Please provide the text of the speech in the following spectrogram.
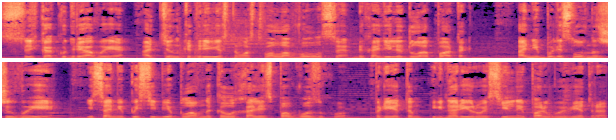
Слегка кудрявые, оттенка древесного ствола волосы доходили до лопаток. Они были словно живые и сами по себе плавно колыхались по воздуху, при этом игнорируя сильные порывы ветра.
